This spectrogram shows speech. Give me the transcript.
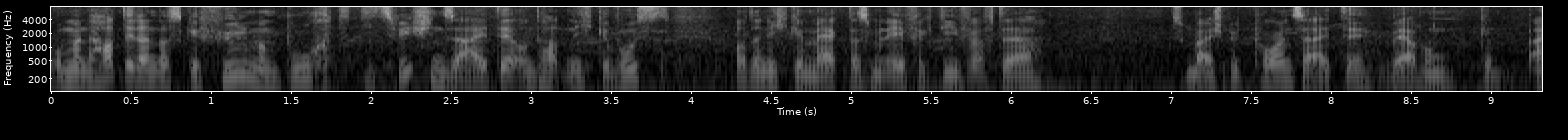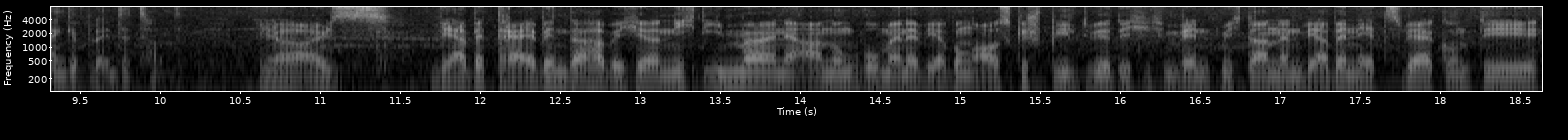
und man hatte dann das Gefühl, man bucht die Zwischenseite und hat nicht gewusst oder nicht gemerkt, dass man effektiv auf der zum Beispiel Pornseite Werbung eingeblendet hat. Ja, als Werbetreibender habe ich ja nicht immer eine Ahnung, wo meine Werbung ausgespielt wird. Ich wende mich dann an ein Werbenetzwerk und die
